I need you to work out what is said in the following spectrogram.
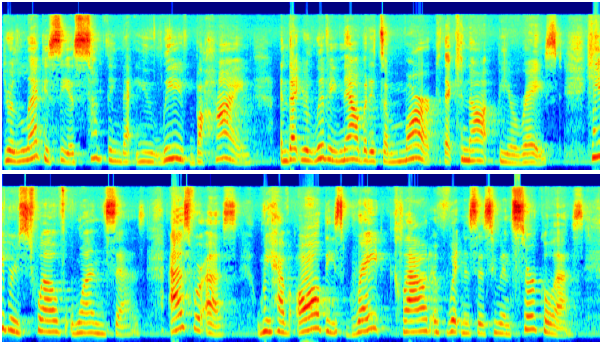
Your legacy is something that you leave behind and that you're living now, but it's a mark that cannot be erased. Hebrews 12 1 says, As for us, we have all these great cloud of witnesses who encircle us.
